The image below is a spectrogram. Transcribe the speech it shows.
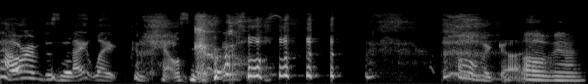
power of this nightlight compels me. Girl. Oh my god. Oh man.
